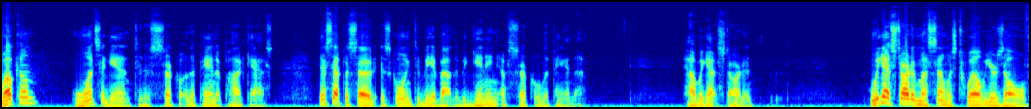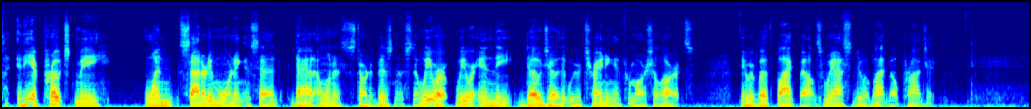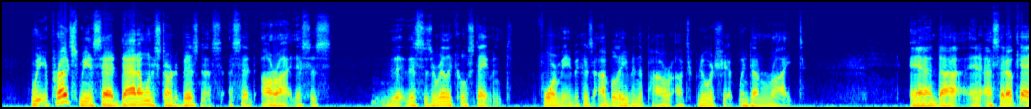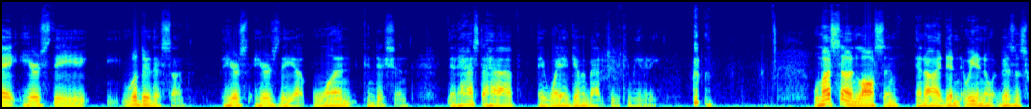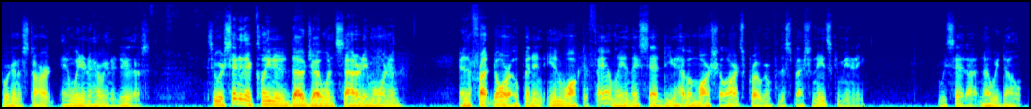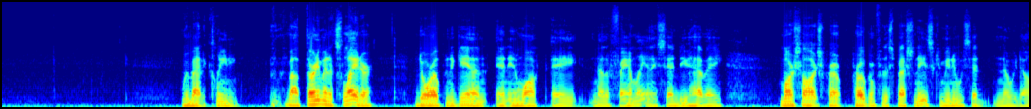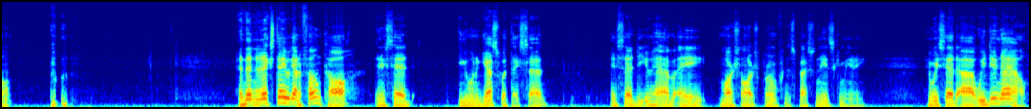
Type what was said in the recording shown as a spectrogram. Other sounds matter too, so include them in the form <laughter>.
Welcome once again to the Circle of the Panda podcast. This episode is going to be about the beginning of Circle of the Panda. How we got started. we got started, my son was 12 years old, and he approached me one Saturday morning and said, "Dad, I want to start a business." Now we were we were in the dojo that we were training in for martial arts. They were both black belts, and we asked to do a black belt project. When he approached me and said, "Dad, I want to start a business," I said, "All right, this is th- this is a really cool statement for me because I believe in the power of entrepreneurship when done right." And uh, and I said, "Okay, here's the we'll do this, son here's here's the uh, one condition. It has to have a way of giving back to the community. <clears throat> well, my son Lawson and I didn't we didn't know what business we are going to start, and we didn't know how we are going to do this. So we were sitting there cleaning the dojo one Saturday morning, and the front door opened, and in walked a family, and they said, "Do you have a martial arts program for the special needs community?" We said, uh, "No, we don't." Went back to cleaning. <clears throat> About 30 minutes later, the door opened again, and in walked a, another family, and they said, "Do you have a martial arts pro- program for the special needs community?" We said, "No, we don't." <clears throat> and then the next day, we got a phone call, and he said, "You want to guess what they said?" They said, "Do you have a martial arts program for the special needs community?" And we said, uh, "We do now."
